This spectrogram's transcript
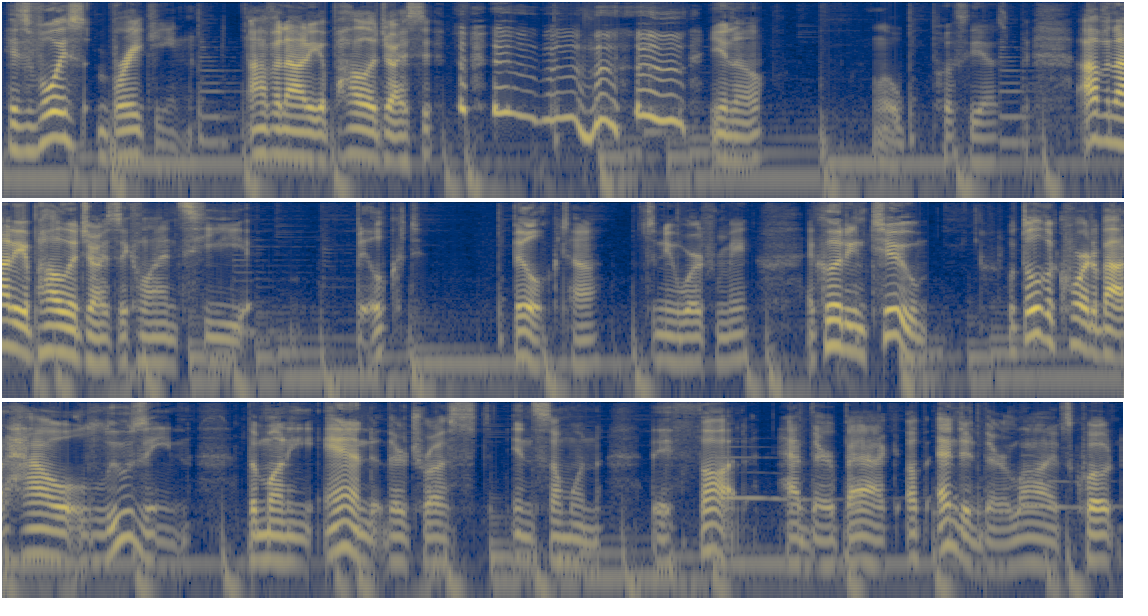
His voice breaking, Avenatti apologized. you know, little pussy ass. Avenatti apologized to clients he bilked, bilked, huh? It's a new word for me, including two, who told the court about how losing the money and their trust in someone they thought had their back upended their lives. Quote,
